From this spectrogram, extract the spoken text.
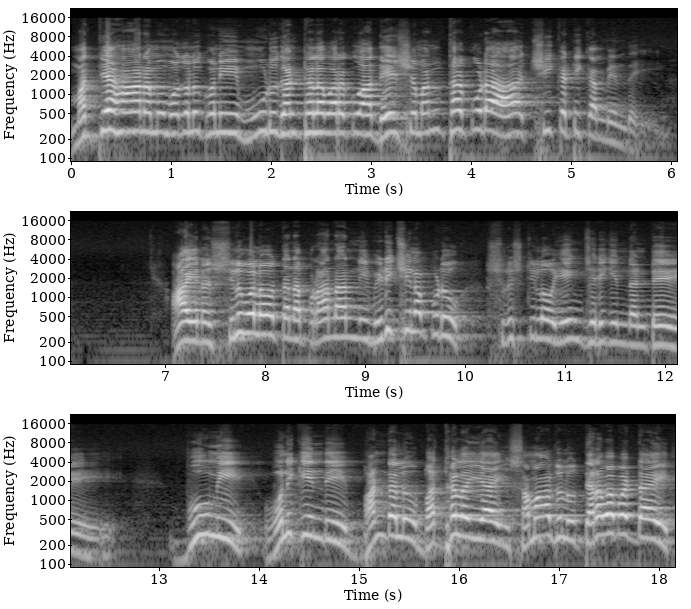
మధ్యాహ్నము మొదలుకొని మూడు గంటల వరకు ఆ దేశమంతా కూడా చీకటి కమ్మింది. ఆయన శిలువలో తన ప్రాణాన్ని విడిచినప్పుడు సృష్టిలో ఏం జరిగిందంటే భూమి వణికింది బండలు బద్దలయ్యాయి సమాధులు తెరవబడ్డాయి.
